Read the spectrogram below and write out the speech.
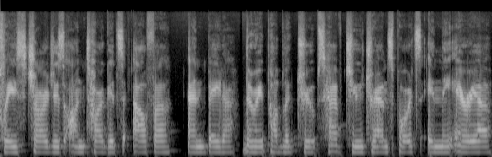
Place charges on targets Alpha and Beta. The Republic troops have two transports in the area.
